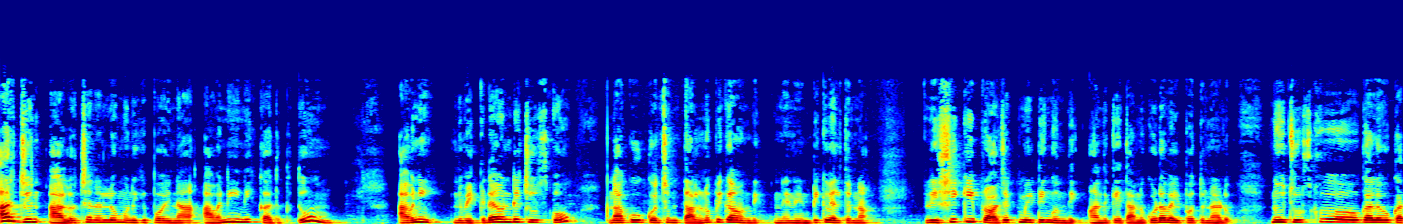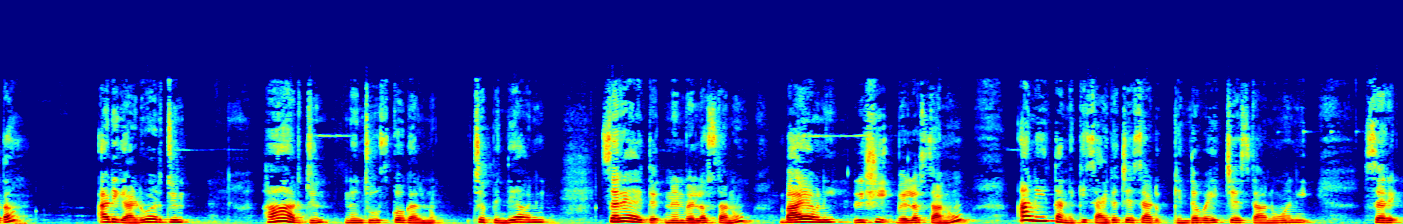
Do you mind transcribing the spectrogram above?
అర్జున్ ఆలోచనల్లో మునిగిపోయిన అవనీని కదుపుతూ అవని నువ్వు ఇక్కడే ఉండి చూసుకో. నాకు కొంచెం తలనొప్పిగా ఉంది. నేను ఇంటికి వెళ్తున్నా. రిషికి ప్రాజెక్ట్ మీటింగ్ ఉంది. అందుకే తను కూడా వెళ్ళిపోతున్నాడు. నువ్వు చూసుకోగలవు కదా? అడిగాడు అర్జున్. హా అర్జున్ నేను చూసుకోగలను చెప్పింది అవని. సరే అయితే నేను వెళ్ళొస్తాను. బాయ్ అవని. రిషి వెళ్ళొస్తాను అని తనకి సైగ చేశాడు. కింద వెయిట్ చేస్తాను అని. సరే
